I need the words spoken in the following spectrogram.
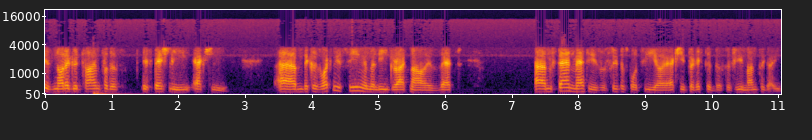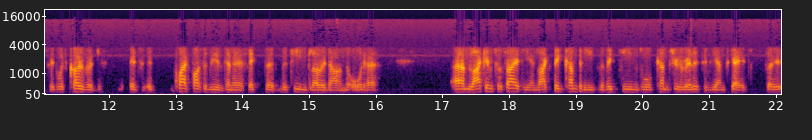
is not a good time for this, especially actually, um, because what we're seeing in the league right now is that um, Stan Matthews, the Supersport CEO, actually predicted this a few months ago. He said with COVID, it's, it quite possibly is going to affect the, the teams lower down the order um, like in society and like big companies, the big teams will come through relatively unscathed. So,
